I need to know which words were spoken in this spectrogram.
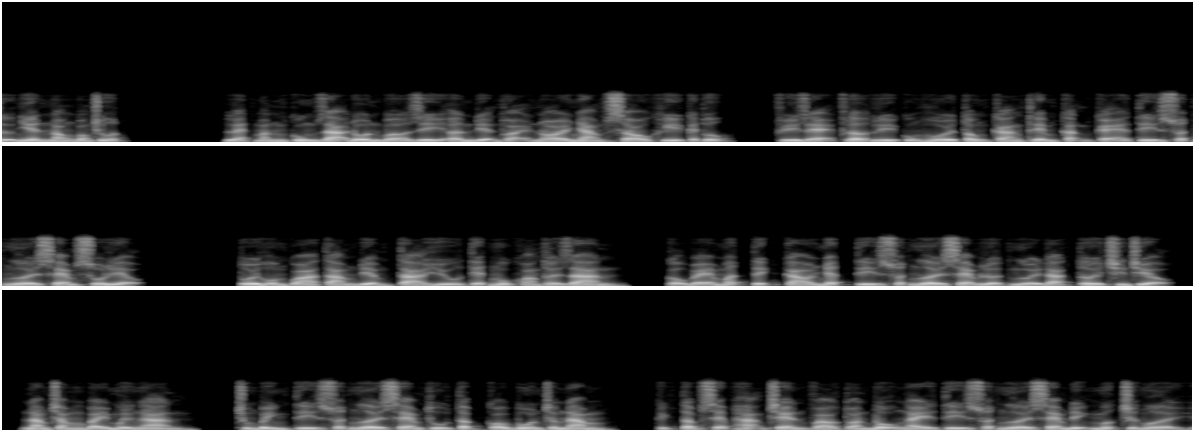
tự nhiên nóng bỏng chút. Lẹt mắn cùng giá đồn bờ Dì ẩn điện thoại nói nhảm sau khi kết thúc phí rẻ phở lì cũng hối tổng càng thêm cặn kẽ tỷ suất người xem số liệu. Tối hôm qua tám điểm tả hữu tiết mục khoảng thời gian, cậu bé mất tích cao nhất tỷ suất người xem lượt người đạt tới chín triệu năm trăm bảy mươi ngàn, trung bình tỷ suất người xem thủ tập có 4 năm, kịch tập xếp hạng trên vào toàn bộ ngày tỷ suất người xem định mức trước 10.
